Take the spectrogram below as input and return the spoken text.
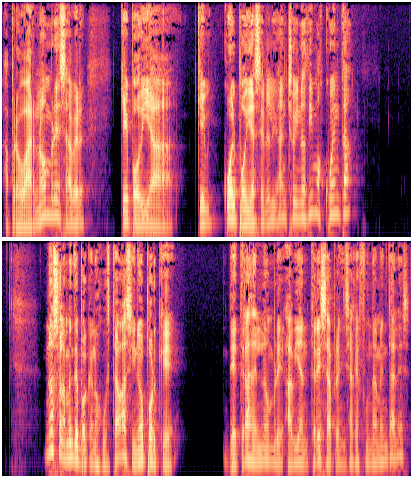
a probar nombres, a ver qué podía, qué, cuál podía ser el gancho, y nos dimos cuenta no solamente porque nos gustaba, sino porque detrás del nombre habían tres aprendizajes fundamentales,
